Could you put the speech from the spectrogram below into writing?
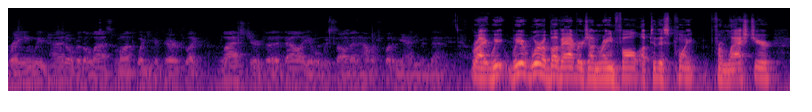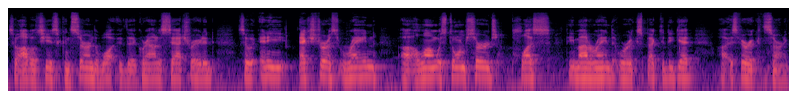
rain we've had over the last month, when you compare, like, last year to Idalia, what we saw then, how much flooding we had even then? Right, we, we're, we're above average on rainfall up to this point from last year, so obviously it's a concern, the, the ground is saturated, so any extra rain uh, along with storm surge plus the amount of rain that we're expected to get uh, is very concerning.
